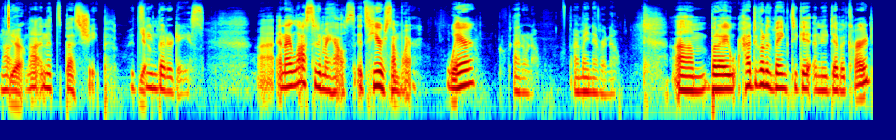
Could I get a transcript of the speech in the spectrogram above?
not Yeah. not in its best shape. It's Yeah. seen better days. Uh, and I lost it in my house. It's here somewhere. Where? I don't know. I may never know. Um, but I had to go to the bank to get a new debit card,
